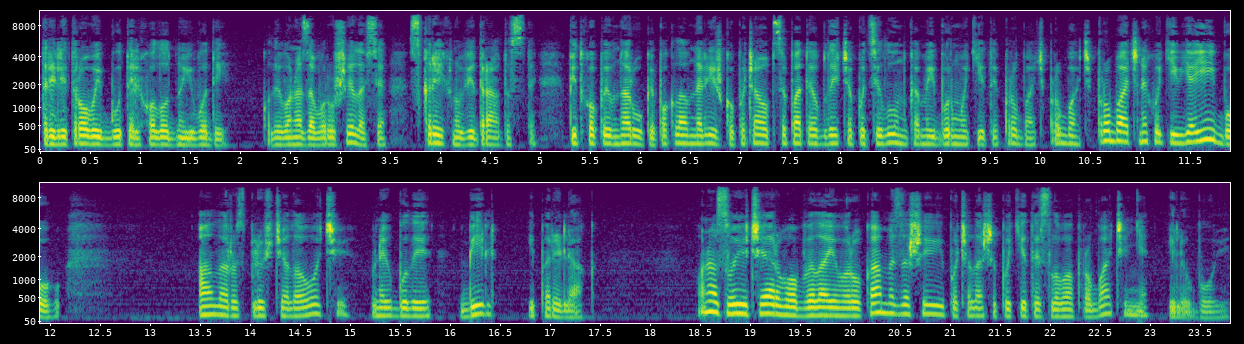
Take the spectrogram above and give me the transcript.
трилітровий бутель холодної води. Коли вона заворушилася, скрикнув від радости, підхопив на руки, поклав на ліжко, почав обсипати обличчя поцілунками і бурмотіти. Пробач, пробач, пробач, не хотів я, їй Богу. Алла розплющила очі, в них були біль і переляк. Вона, в свою чергу, обвела його руками за шию і почала шепотіти слова пробачення і любові.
